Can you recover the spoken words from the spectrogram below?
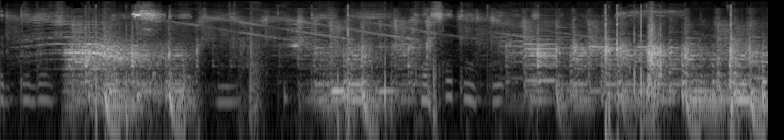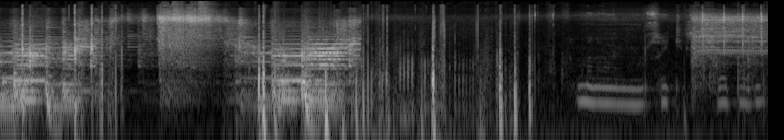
Arkadaşlar. Kafa topu. Hemen oyunumuza giriş yapalım.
